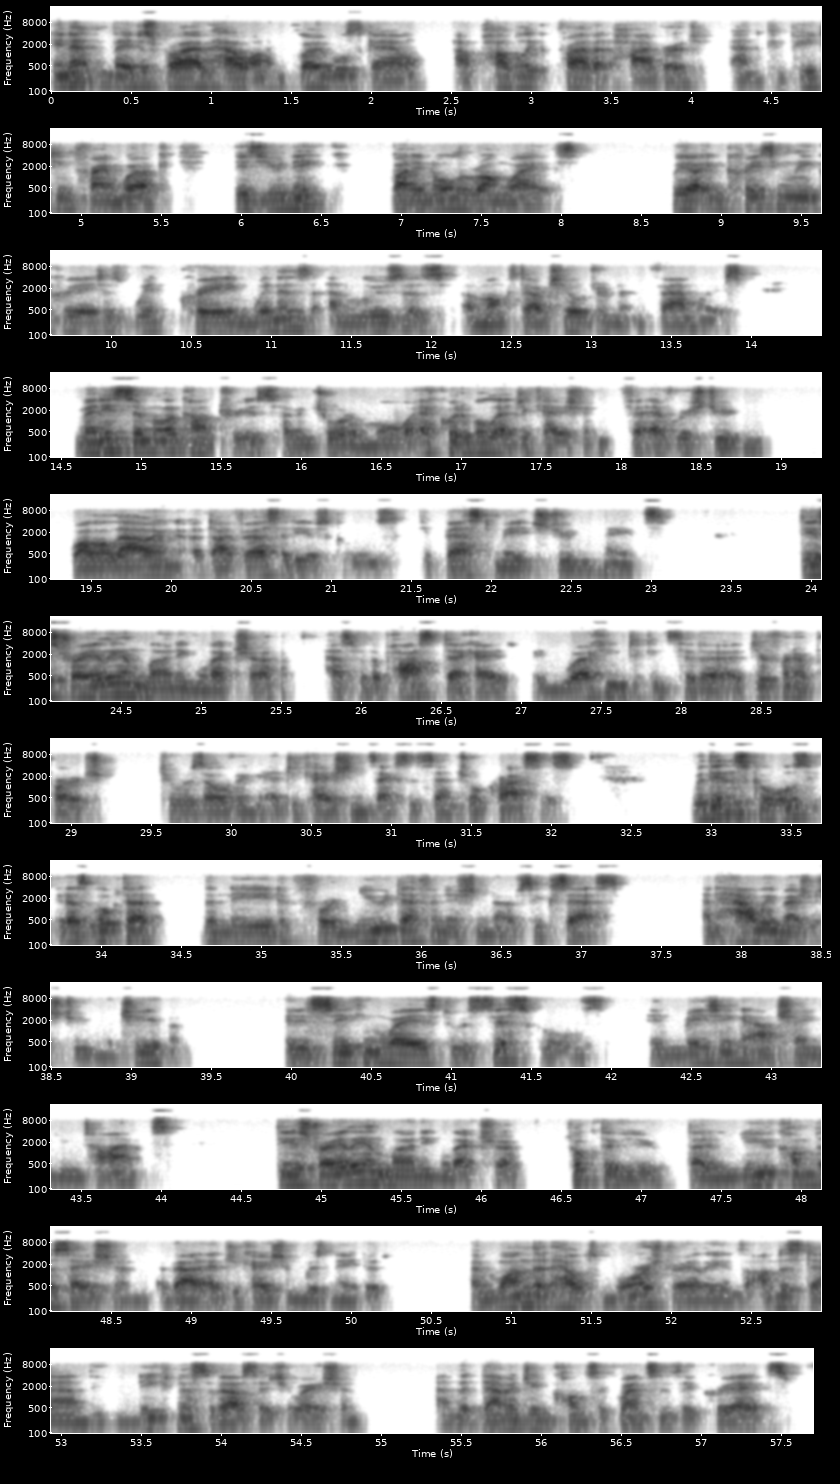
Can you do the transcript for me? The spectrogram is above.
In it, they describe how, on a global scale, our public private hybrid and competing framework is unique, but in all the wrong ways. We are increasingly win- creating winners and losers amongst our children and families. Many similar countries have ensured a more equitable education for every student, while allowing a diversity of schools to best meet student needs. The Australian Learning Lecture has for the past decade been working to consider a different approach to resolving education's existential crisis. Within schools, it has looked at the need for a new definition of success and how we measure student achievement. It is seeking ways to assist schools in meeting our changing times. The Australian Learning Lecture took the view that a new conversation about education was needed, and one that helped more Australians understand the uniqueness of our situation and the damaging consequences it creates.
